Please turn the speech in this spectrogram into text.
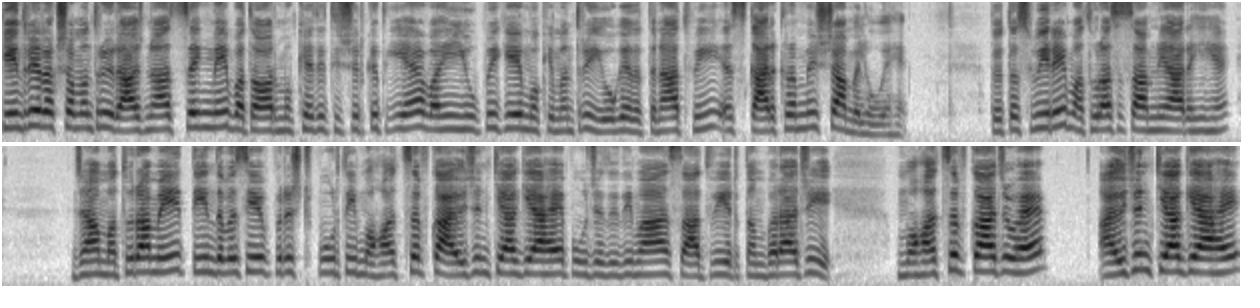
केंद्रीय रक्षा मंत्री राजनाथ सिंह ने बतौर मुख्य अतिथि शिरकत की है। वहीं यूपी के मुख्यमंत्री योगी आदित्यनाथ भी इस कार्यक्रम में शामिल हुए हैं। तो तस्वीरें मथुरा से सामने आ रही हैं, जहाँ मथुरा में तीन दिवसीय पृष्ठपूर्ति महोत्सव का आयोजन किया गया है। पूज्य दीदी माँ साध्वी रितंभरा जी महोत्सव का जो है, आयोजन किया गया है।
